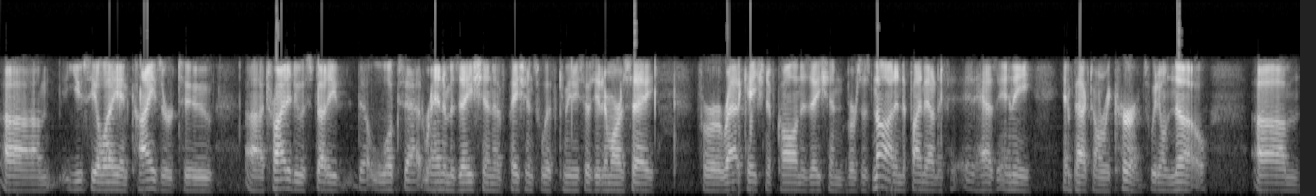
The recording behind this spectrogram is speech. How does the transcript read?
um, UCLA and Kaiser to uh, try to do a study that looks at randomization of patients with community-associated MRSA for eradication of colonization versus not, and to find out if it has any impact on recurrence. We don't know. Um,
